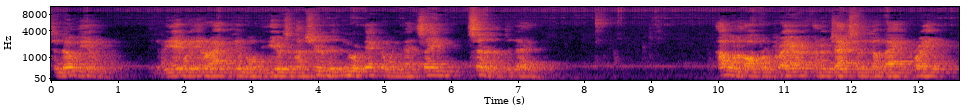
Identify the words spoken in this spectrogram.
to know him and to be able to interact with him over the years. And I'm sure that you are echoing that same sentiment today. I want to offer a prayer. I know Jack's going to come back and pray,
